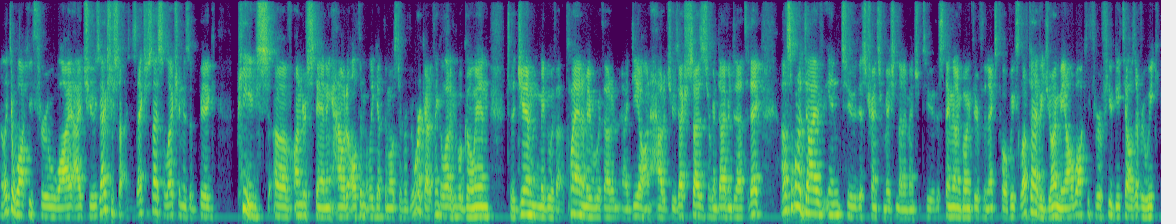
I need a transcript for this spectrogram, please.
I'd like to walk you through why I choose exercises. Exercise selection is a big piece of understanding how to ultimately get the most out of every workout. I think a lot of people go in to the gym maybe without a plan or maybe without an idea on how to choose exercises. So we're going to dive into that today. I also want to dive into this transformation that I mentioned to you, this thing that I'm going through for the next 12 weeks. Love to have you join me. I'll walk you through a few details every week.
